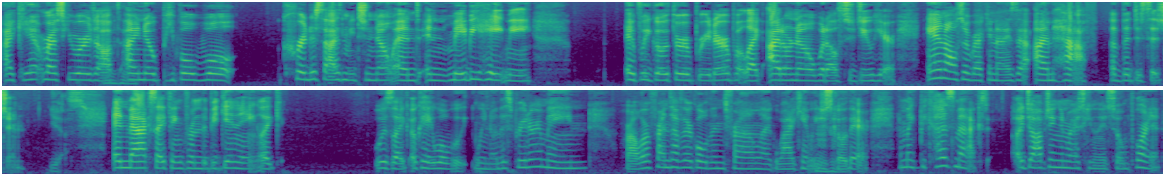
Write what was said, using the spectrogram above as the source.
I can't rescue or adopt. Mm-hmm. I know people will criticize me to no end and maybe hate me if we go through a breeder, but like I don't know what else to do here. And also recognize that I'm half of the decision. Yes. And Max, I think from the beginning, like, was like, okay, well, we, we know this breeder in Maine, where all our friends have their Goldens from. Like, why can't we just mm-hmm. go there? And I'm like, because Max, adopting and rescuing is so important.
